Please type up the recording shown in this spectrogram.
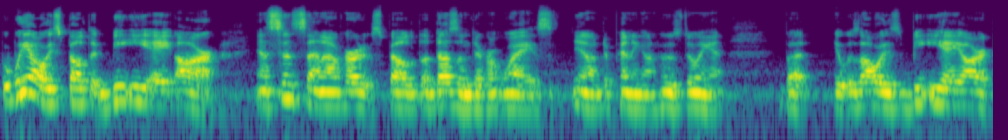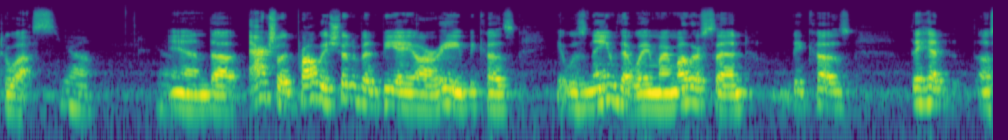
but we always spelled it B E A R. And since then I've heard it spelled a dozen different ways, you know, depending on who's doing it. But it was always B E A R to us. Yeah. And uh, actually, it probably should have been B A R E because it was named that way, my mother said, because they had a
